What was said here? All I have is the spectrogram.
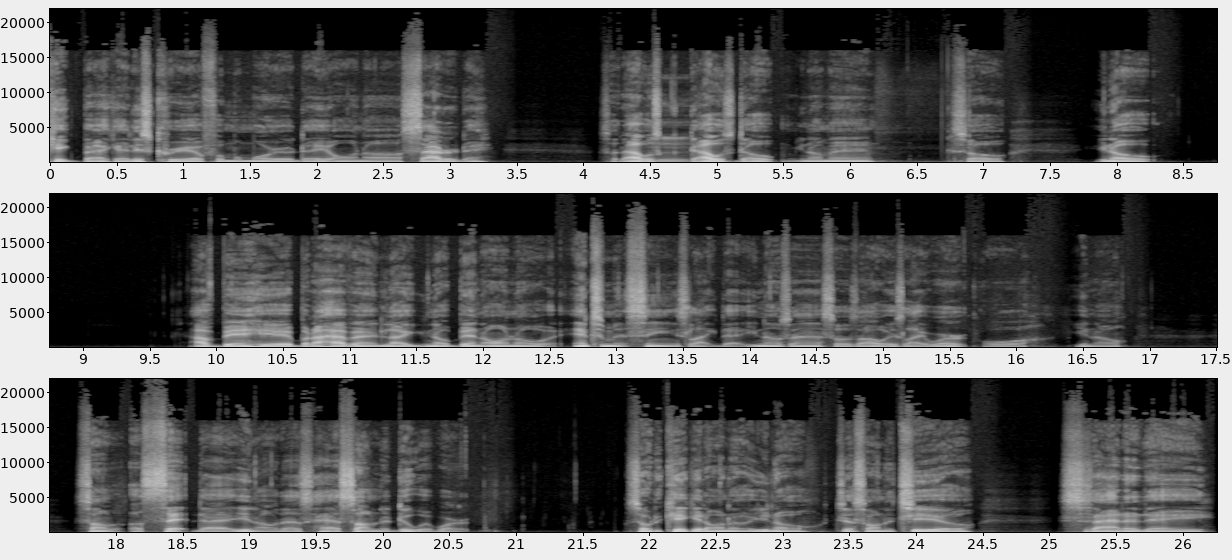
kickback at his crib for Memorial Day on uh, Saturday. So that was Mm. that was dope. You know what I mean? So, you know, I've been here, but I haven't like, you know, been on no intimate scenes like that. You know what I'm saying? So it's always like work or, you know, some a set that, you know, that's has something to do with work. So to kick it on a, you know, just on a chill Saturday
